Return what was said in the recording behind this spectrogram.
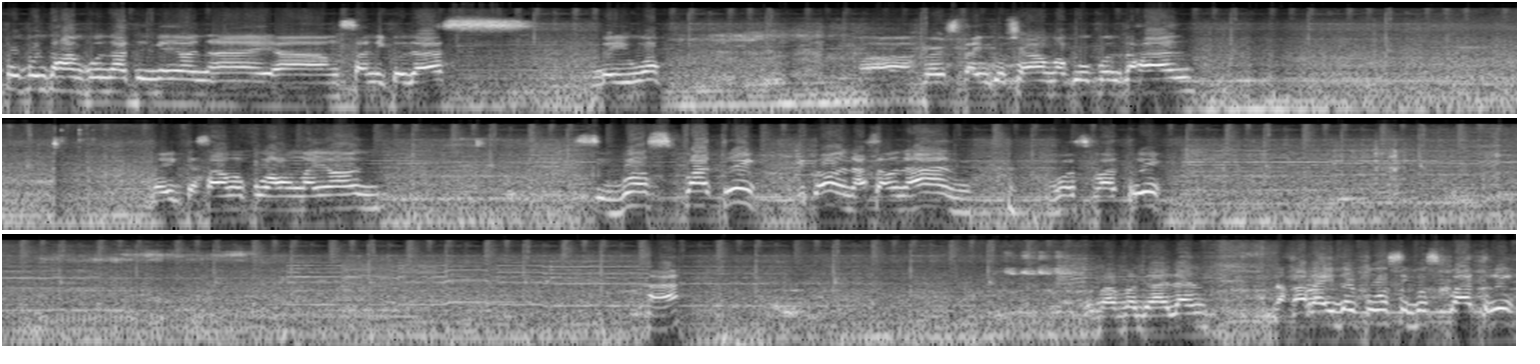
Ang pupuntahan po natin ngayon ay ang San Nicolas Baywalk. Ah, first time ko siya mapupuntahan. May kasama po ako ngayon. Si Boss Patrick. Ito, nasa unahan. Boss Patrick. Ha? Babagalan. Naka-rider po si Boss Patrick.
